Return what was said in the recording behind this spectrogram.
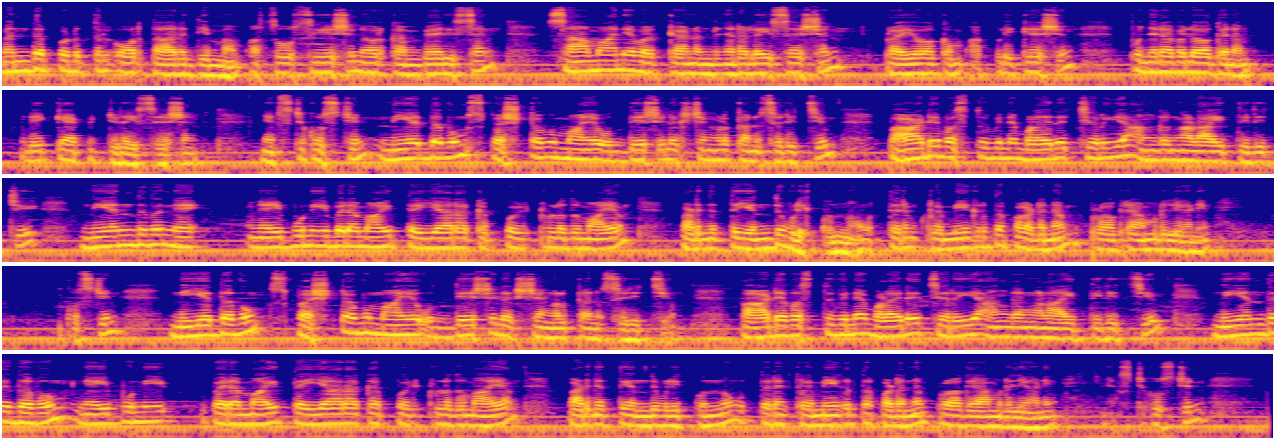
ബന്ധപ്പെടുത്തൽ ഓർ താരതമ്യം അസോസിയേഷൻ ഓർ കമ്പാരിസൺ സാമാന്യവൽക്കരണം ജനറലൈസേഷൻ പ്രയോഗം അപ്ലിക്കേഷൻ പുനരവലോകനം റീക്യാപിറ്റലൈസേഷൻ നെക്സ്റ്റ് ക്വസ്റ്റ്യൻ നിയതവും സ്പഷ്ടവുമായ ഉദ്ദേശ ലക്ഷ്യങ്ങൾക്കനുസരിച്ച് പാഠ്യവസ്തുവിനെ വളരെ ചെറിയ അംഗങ്ങളായി തിരിച്ച് നിയന്ത്രിത നൈപുണീപരമായി തയ്യാറാക്കപ്പെട്ടുള്ളതുമായ പഠനത്തെ എന്ത് വിളിക്കുന്നു? ഉത്തരം ക്രമീകൃത പഠനം പ്രോഗ്രാമഡ് ലേണിംഗ് ക്വസ്റ്റ്യൻ നിയതവും സ്പഷ്ടവുമായ ഉദ്ദേശ ലക്ഷ്യങ്ങൾക്കനുസരിച്ച് പാഠ്യവസ്തുവിനെ വളരെ ചെറിയ അംഗങ്ങളായി തിരിച്ച് നിയന്ത്രിതവും നൈപുണ്യപരമായി തയ്യാറാക്കപ്പെട്ടിട്ടുള്ളതുമായ പഠനത്തെ എന്ത് വിളിക്കുന്നു? ഉത്തരം ക്രമീകൃത പഠനം programmed learning next question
